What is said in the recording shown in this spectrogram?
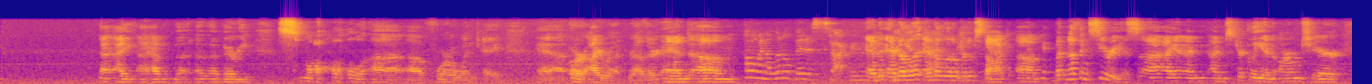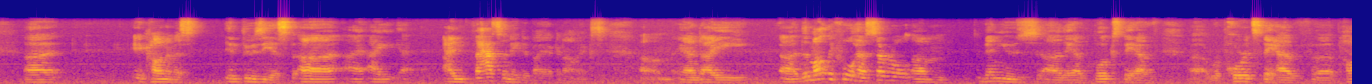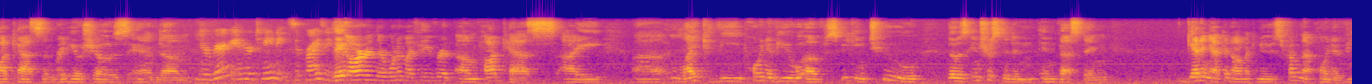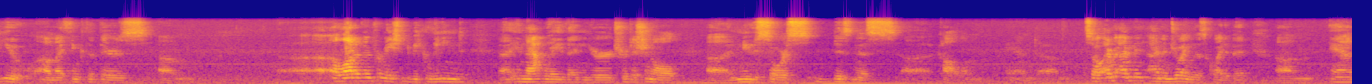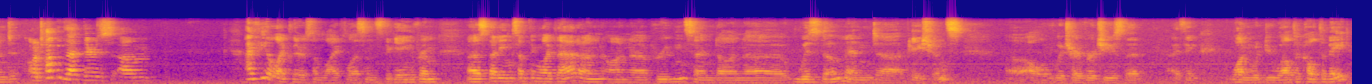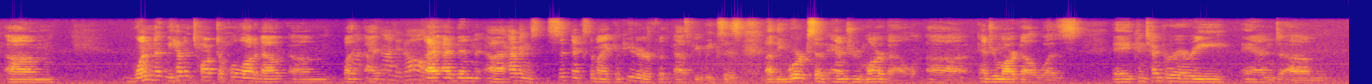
I, I have a, a very small uh, uh, 401k, uh, or IRA rather, and um, Oh, and a little bit of stock. And and a, li- and a little bit of stock, um, but nothing serious. I, I'm I'm strictly an armchair uh, economist enthusiast. Uh, I, I I'm fascinated by economics, um, and I uh, the Motley Fool has several um, venues. Uh, they have books. They have. Uh, reports, they have uh, podcasts and radio shows, and um, You're very entertaining, surprisingly. they are, and they're one of my favorite um, podcasts. I uh, like the point of view of speaking to those interested in investing, getting economic news from that point of view. Um, I think that there's um, a- lot of information to be gleaned uh, in that way than your traditional uh, news source business uh, column. And um, so I'm, I'm, I'm enjoying this quite a bit. Um, and on top of that, there's, um, I feel like there's some life lessons to gain from uh, studying something like that on, on uh, prudence and on uh, wisdom and patience, all of which are virtues that I think one would do well to cultivate. Um, one that we haven't talked a whole lot about, um, but not, I, not at all. I, I've been uh, having sit next to my computer for the past few weeks is uh, the works of Andrew Marvell. Uh, Andrew Marvell was a contemporary and um,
